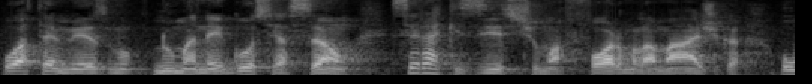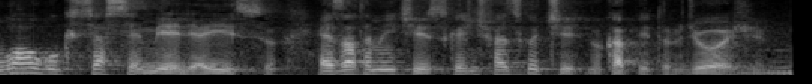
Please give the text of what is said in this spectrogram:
ou até mesmo numa negociação? Será que existe uma fórmula mágica ou algo que se assemelhe a isso? É exatamente isso que a gente vai discutir no capítulo de hoje.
